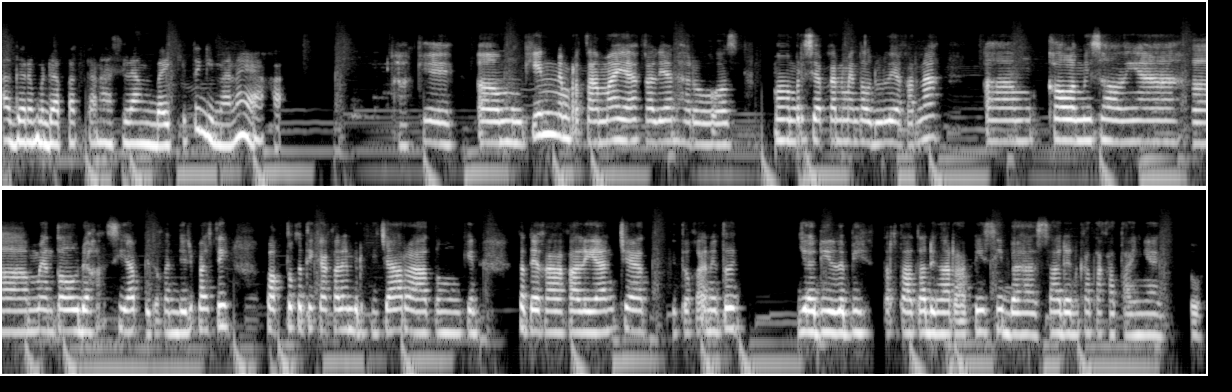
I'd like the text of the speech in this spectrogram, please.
agar mendapatkan hasil yang baik itu gimana ya Kak? Oke, um, mungkin yang pertama ya kalian harus mempersiapkan mental dulu ya karena um, kalau misalnya uh, mental udah siap gitu kan, jadi pasti waktu ketika kalian berbicara atau mungkin ketika kalian chat gitu kan itu jadi lebih tertata dengan rapi sih bahasa dan kata-katanya gitu.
